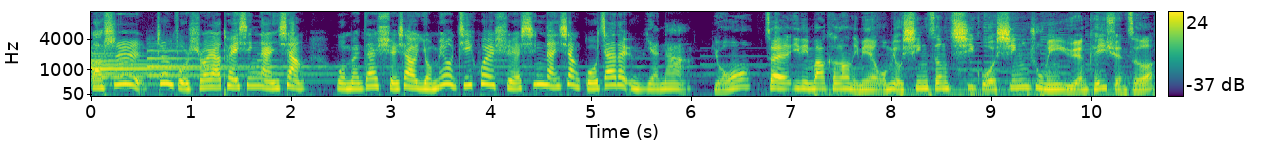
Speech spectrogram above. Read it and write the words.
老师，政府说要推新南向，我们在学校有没有机会学新南向国家的语言啊？有哦，在一零八课纲里面，我们有新增七国新著名语言可以选择，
